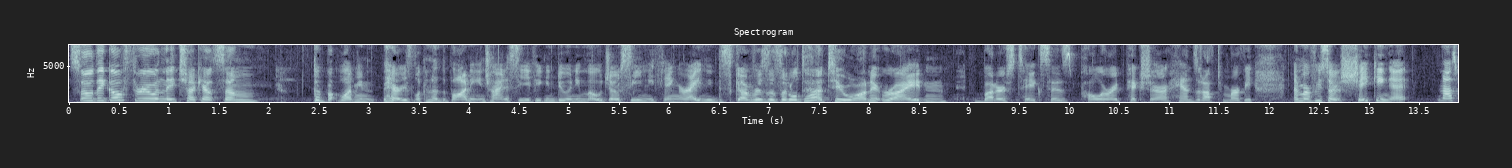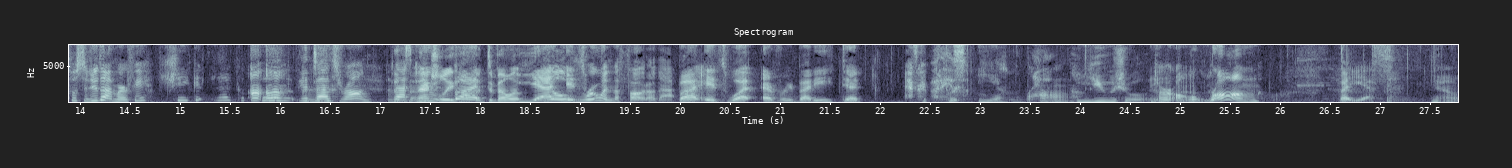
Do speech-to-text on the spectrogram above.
so they go through and they check out some. The, bo- well, I mean, Harry's looking at the body and trying to see if he can do any mojo, see anything, right? And he discovers this little tattoo on it, right? And Butters takes his Polaroid picture, hands it off to Murphy, and Murphy starts shaking it. Not supposed to do that, Murphy. shake it like a Uh-uh, that's wrong. That Doesn't That you- actually help but- it develop. Yeah, you'll it's, ruin the photo that but way. it's what everybody did everybody's yeah, wrong. usually. They're all wrong. But yes. Yeah.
